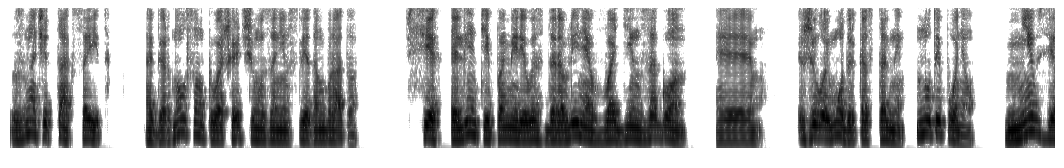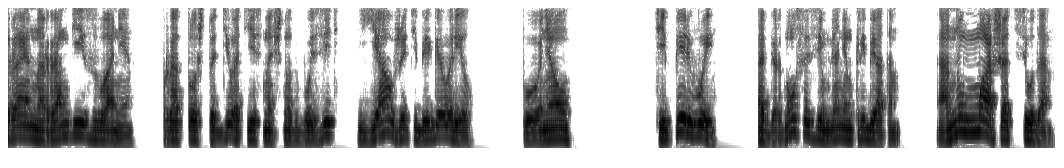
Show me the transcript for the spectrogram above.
«Значит так, Саид». Обернулся он к вошедшему за ним следом брату. «Всех Эленти по мере выздоровления в один загон. Э, жилой модуль к остальным. Ну ты понял. Невзирая на ранги и звания. Про то, что делать, если начнут бузить, я уже тебе говорил. Понял. Теперь вы. Обернулся землянин к ребятам. А ну марш отсюда.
